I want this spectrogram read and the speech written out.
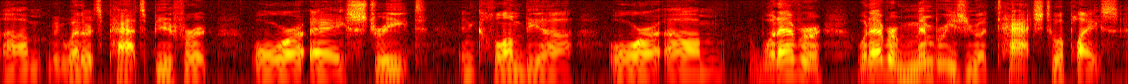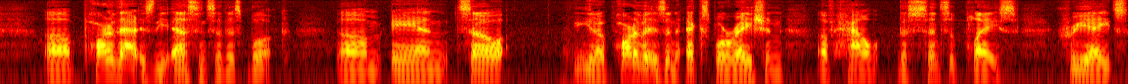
um, whether it's Pat's Beaufort or a street in Columbia or um, whatever whatever memories you attach to a place. Uh, part of that is the essence of this book, um, and so you know part of it is an exploration of how the sense of place creates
